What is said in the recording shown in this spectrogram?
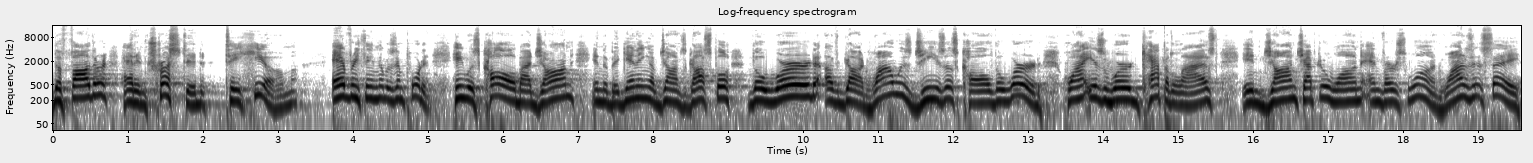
The Father had entrusted to him everything that was important. He was called by John in the beginning of John's gospel the Word of God. Why was Jesus called the Word? Why is Word capitalized in John chapter 1 and verse 1? Why does it say,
